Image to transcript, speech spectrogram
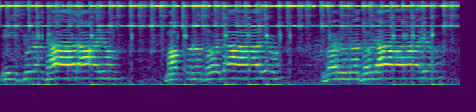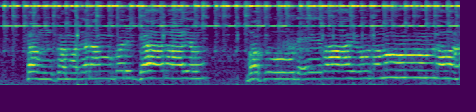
ত্রিশূলধারায় মক্রধ্বজায় গরুড়ধ্বজায় শঙ্কমদনং পরিধ্যানায় বসুদেবায় নমো নমঃ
